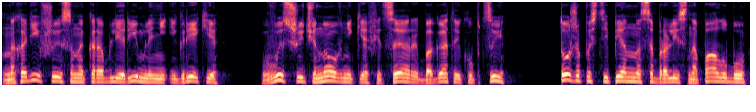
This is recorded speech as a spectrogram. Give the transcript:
Находившиеся на корабле римляне и греки — Высшие чиновники, офицеры, богатые купцы тоже постепенно собрались на палубу,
